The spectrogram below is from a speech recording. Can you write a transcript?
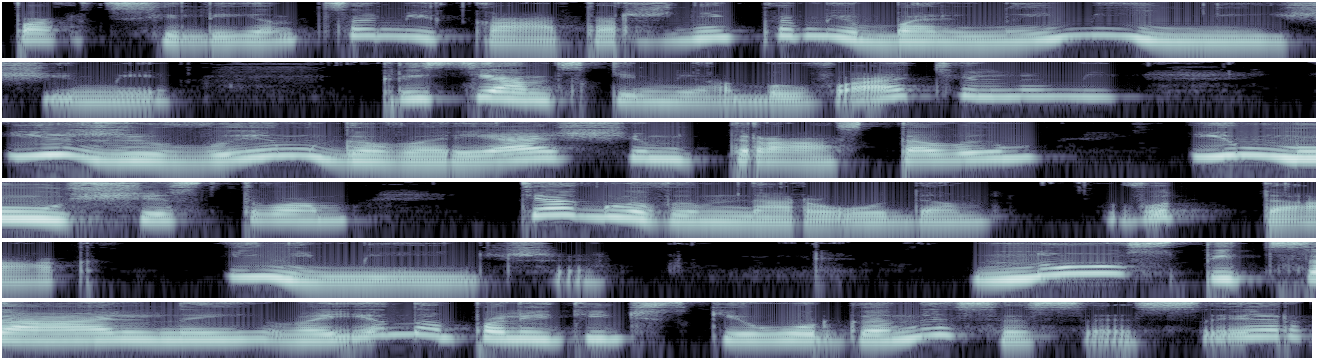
подселенцами, каторжниками, больными и нищими, крестьянскими обывателями и живым, говорящим, трастовым имуществом, тягловым народом. Вот так и не меньше. Но специальный военно-политический орган СССР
